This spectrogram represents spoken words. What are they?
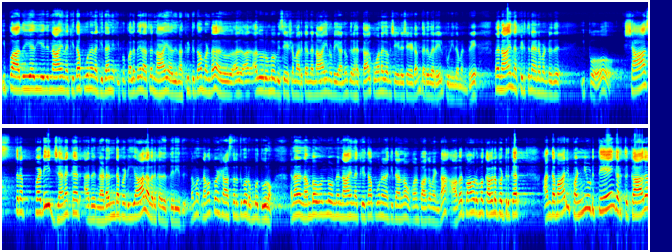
இப்போ அது எது எது நாய் நக்கிதா பூனை நக்கிதான் இப்போ பல பேர் அதில் நாய் அது நக்கிட்டு தான் பண்ணுறது அது அது அது- அது ரொம்ப விசேஷமாக இருக்குது அந்த நாயினுடைய அனுகிரகத்தால் கோனகம் செய்த சேடம் தருவரையில் புனிதமன்றே. அந்த நாய் நக்கிடுத்துனா என்ன பண்ணுறது இப்போது சாஸ்திரப்படி ஜனகர் அது நடந்தபடியால் அவருக்கு அது தெரியுது. நம்ம நமக்கும் சாஸ்திரத்துக்கும் ரொம்ப தூரம். அதனால் நம்ம வந்து ஒன்று நாய் நக்கிதா பூனை நக்கிதான்லாம் உட்காந்து பார்க்க வேண்டாம். அவர் பாவம் ரொம்ப கவலைப்பட்டிருக்கார். அந்த மாதிரி பண்ணிவிடுத்தேங்கிறதுக்காக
